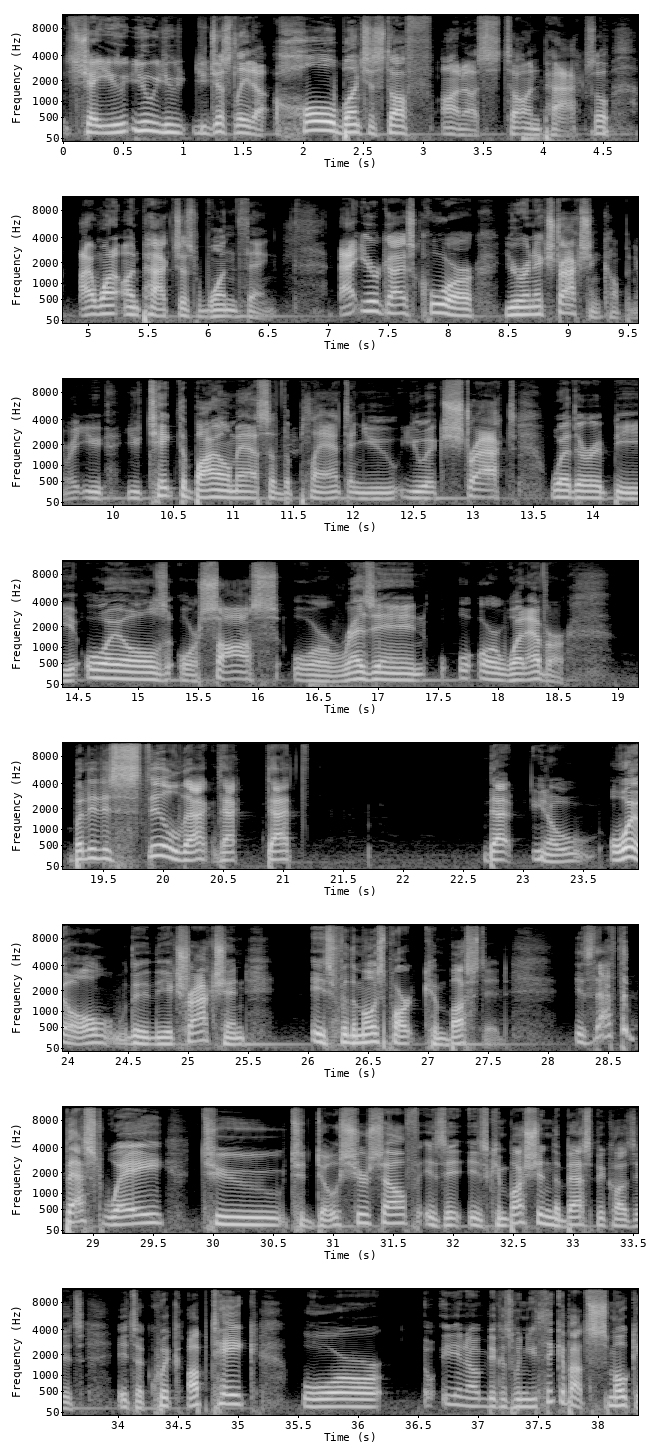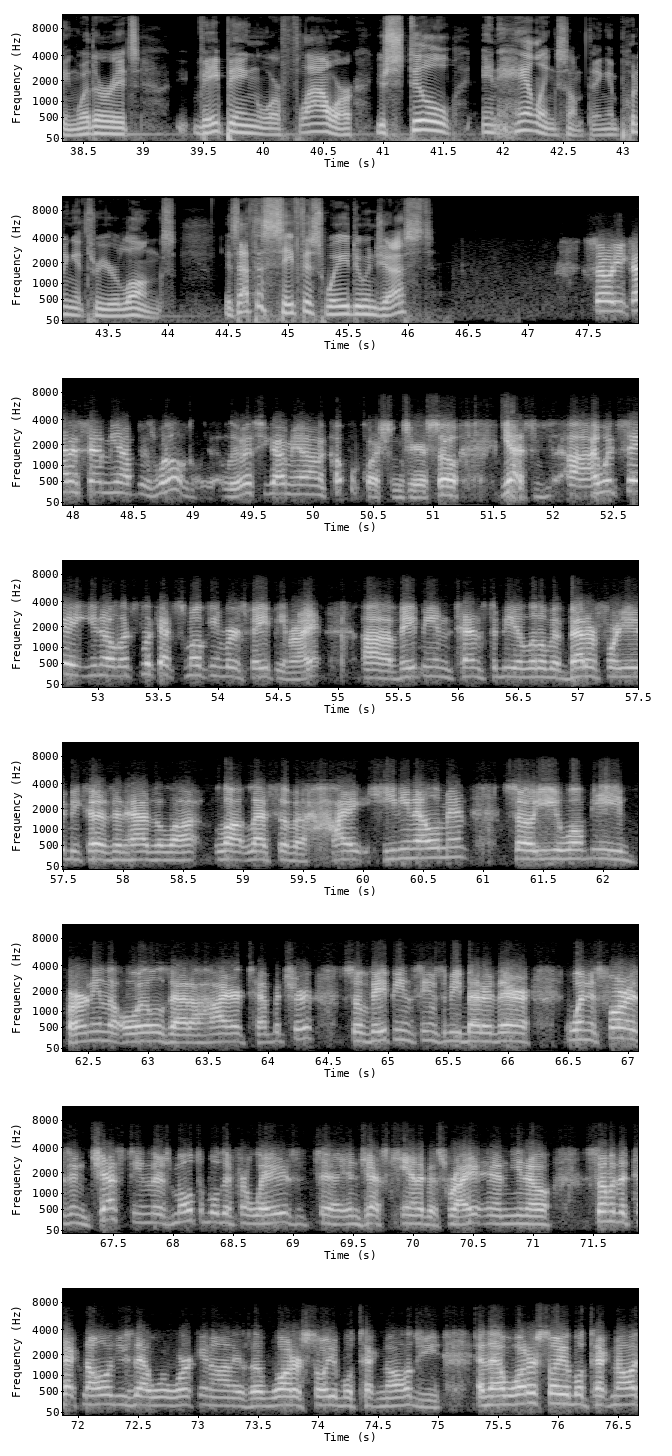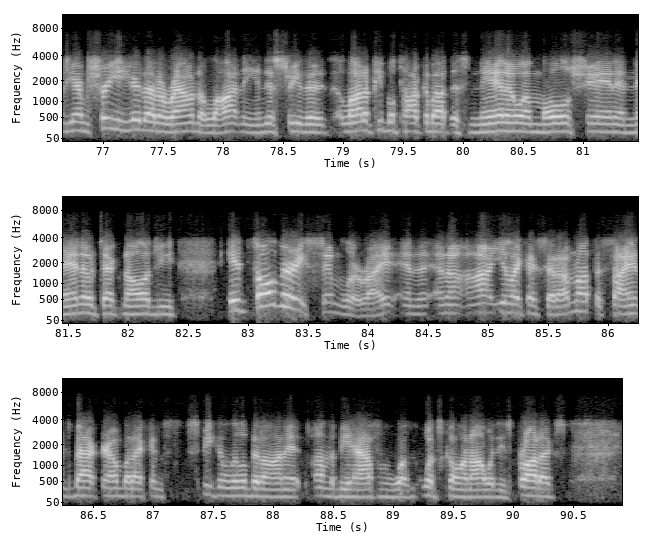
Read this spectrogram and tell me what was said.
Shay, you you you you just laid a whole bunch of stuff on us to unpack. So I want to unpack just one thing at your guy's core, you're an extraction company, right? You you take the biomass of the plant and you you extract whether it be oils or sauce or resin or, or whatever. But it is still that that that that you know oil the the extraction is for the most part combusted. Is that the best way to to dose yourself? Is it is combustion the best because it's it's a quick uptake or you know, because when you think about smoking, whether it's vaping or flower, you're still inhaling something and putting it through your lungs. Is that the safest way to ingest? So you kind of set me up as well, Lewis. You got me on a couple questions here. So yes, I would say you know let's look at smoking versus vaping, right? Uh, vaping tends to be a little bit better for you because it has a lot lot less of a high heating element, so you won't be burning the oils at a higher temperature. So vaping seems to be better there. When as far as ingesting, there's multiple different ways to ingest cannabis, right? And you know some of the technologies that we're working on is a water soluble technology, and that water soluble technology, I'm sure you hear that that around a lot in the industry. There's a lot of people talk about this nano emulsion and nanotechnology. It's all very similar, right? And and I, you know, like I said, I'm not the science background, but I can speak a little bit on it on the behalf of what, what's going on with these products.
